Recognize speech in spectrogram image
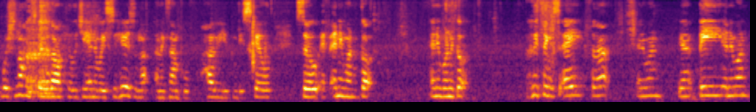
which has nothing to do with archaeology anyway. So here's an, an, example of how you can be skilled. So if anyone got, anyone got, who thinks A for that? Anyone? Yeah. B? Anyone?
